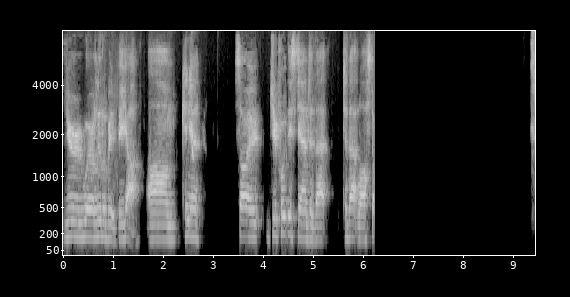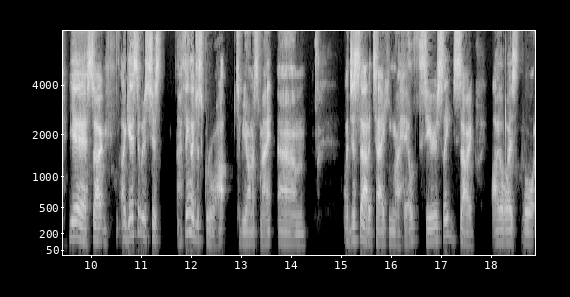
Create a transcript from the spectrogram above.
you were a little bit bigger. Um, can you? So do you put this down to that to that lifestyle? Yeah, so I guess it was just, I think I just grew up, to be honest, mate. Um, I just started taking my health seriously. So I always thought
